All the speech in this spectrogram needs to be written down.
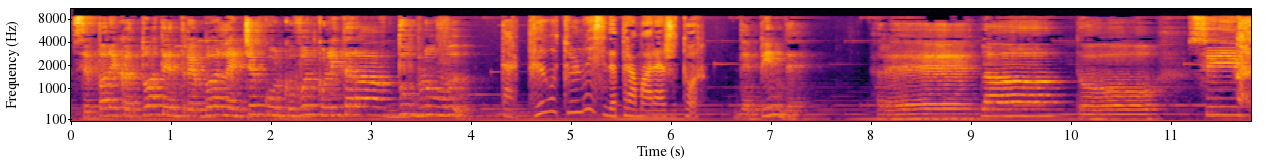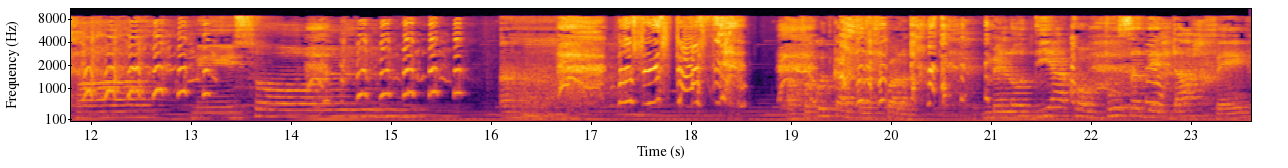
se pare că toate întrebările încep cu un cuvânt cu litera W. Dar preotul nu este de prea mare ajutor. Depinde. Re, la, do, si, fa, mi, sol. Was ist das? Am făcut cantul în școală. Melodia compusă de Dachweg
